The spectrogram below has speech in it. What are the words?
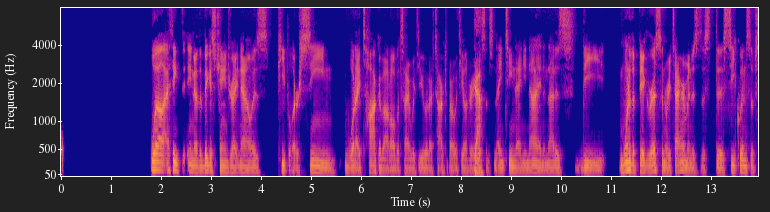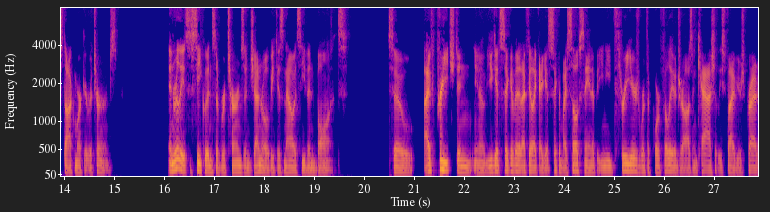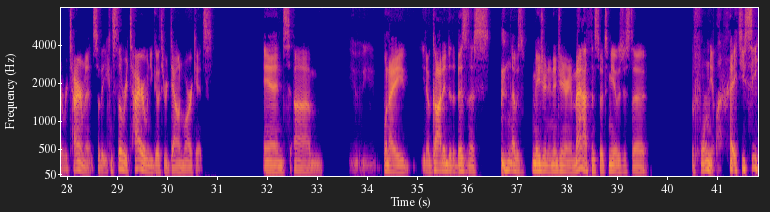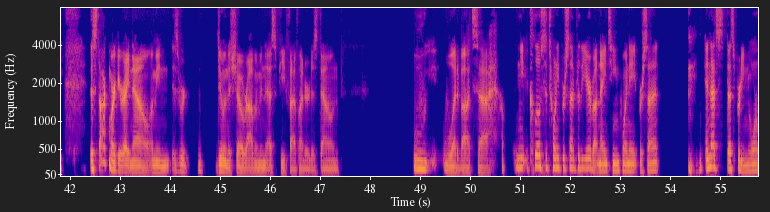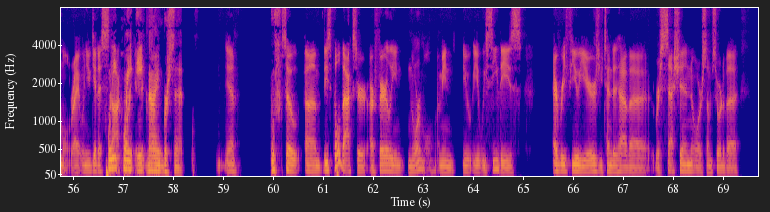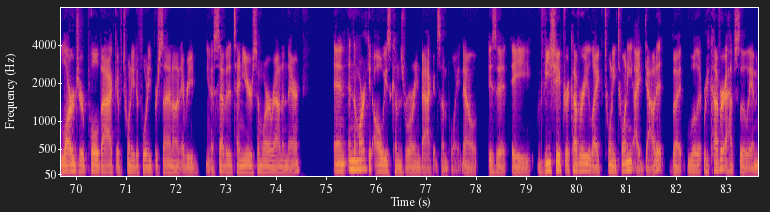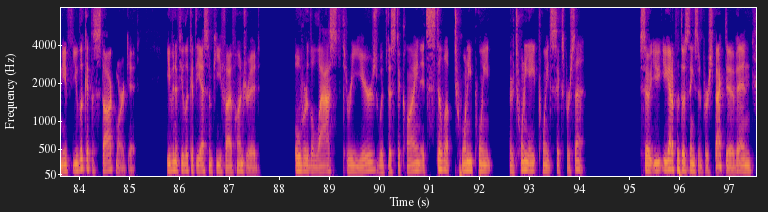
Well, I think you know the biggest change right now is people are seeing what I talk about all the time with you, what I've talked about with you radio yeah. since 1999, and that is the one of the big risks in retirement is this the sequence of stock market returns. And really, it's a sequence of returns in general because now it's even bonds. So I've preached, and you know, you get sick of it. I feel like I get sick of myself saying it, but you need three years worth of portfolio draws in cash, at least five years prior to retirement, so that you can still retire when you go through down markets. And um, when I you know got into the business, I was majoring in engineering and math, and so to me it was just a, a formula, right? You see, the stock market right now. I mean, as we're doing the show, Rob, I mean the SP 500 is down. What about uh, close to twenty percent for the year? About nineteen point eight percent, and that's that's pretty normal, right? When you get a twenty point eight nine percent, yeah, Oof. So um, these pullbacks are are fairly normal. I mean, you, you, we see these every few years. You tend to have a recession or some sort of a larger pullback of twenty to forty percent on every you know seven to ten years, somewhere around in there. And and the market always comes roaring back at some point. Now, is it a V-shaped recovery like 2020? I doubt it, but will it recover? Absolutely. I mean, if you look at the stock market, even if you look at the S&P 500, over the last three years with this decline, it's still up 20 point or 28.6%. So you, you got to put those things in perspective. And,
